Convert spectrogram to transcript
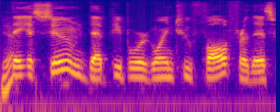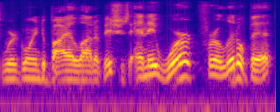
Yeah. They assumed that people were going to fall for this. We're going to buy a lot of issues, and it worked for a little bit.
